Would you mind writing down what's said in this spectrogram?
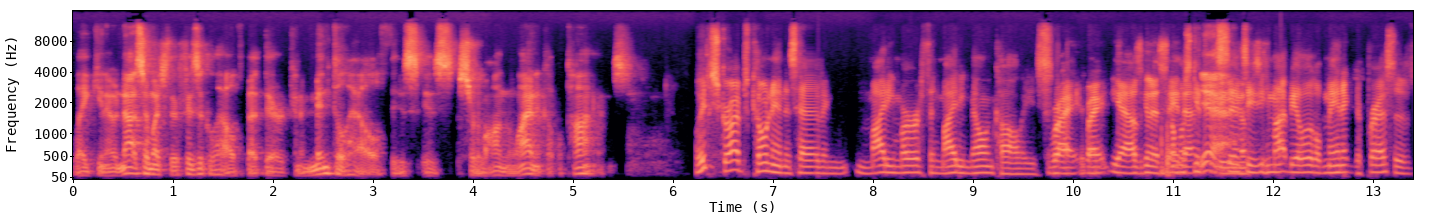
like you know not so much their physical health but their kind of mental health is is sort of on the line a couple times well, he describes Conan as having mighty mirth and mighty melancholies. right, right. Yeah, I was going to say almost that. Get yeah, the sense he might be a little manic depressive.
